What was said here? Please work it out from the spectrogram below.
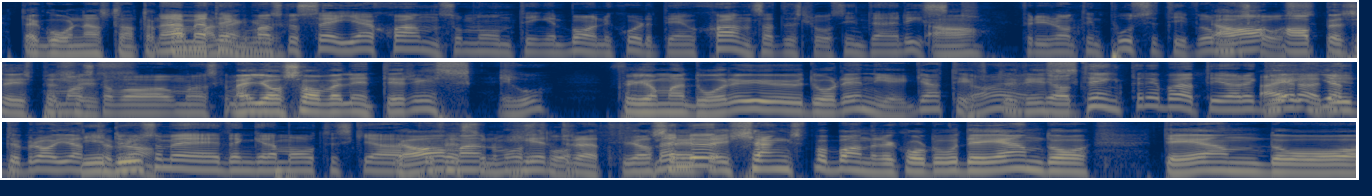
det går nästan inte att Nej komma men jag tänker längre. man ska säga chans om någonting är barnrekordet. Det är en chans att det slås, inte en risk. ja. För det är ju någonting positivt om det Ja, slås. ja, precis. om man precis. ska vara... Om man ska Men vara... jag sa väl inte risk? Jo. För ja, men då är det ju då är det negativt. Ja, det risk. jag tänkte det bara att jag reagerar. Nej, Det är- jättebra, det jättebra. är du som är den grammatiska Ja, professorn men helt två. rätt. Jag Men säger du- att det är chans på banrekord och det är ändå det är ändå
